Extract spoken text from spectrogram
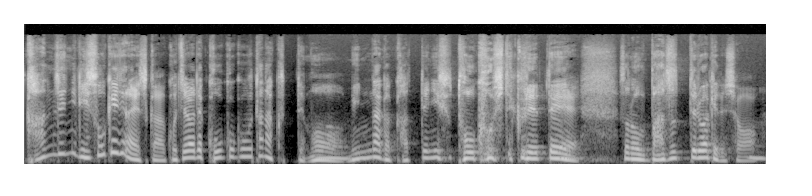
完全に理想形じゃないですか。こちらで広告を打たなくっても、うんみんなが勝手に投稿してくれて、そのバズってるわけでしょ。うん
